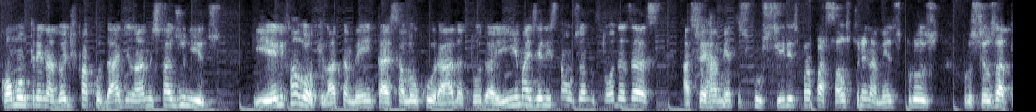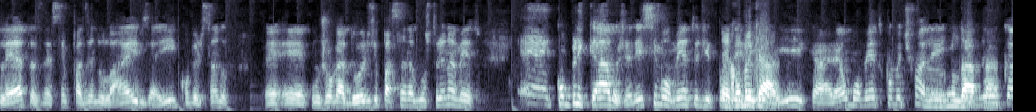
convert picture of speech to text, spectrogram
como um treinador de faculdade lá nos Estados Unidos. E ele falou que lá também está essa loucurada toda aí, mas eles estão usando todas as, as ferramentas possíveis para passar os treinamentos para os seus atletas, né? Sempre fazendo lives aí, conversando é, é, com jogadores e passando alguns treinamentos. É complicado, já. Esse momento de é complicado. aí, cara, é um momento, como eu te falei, não dá, nunca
